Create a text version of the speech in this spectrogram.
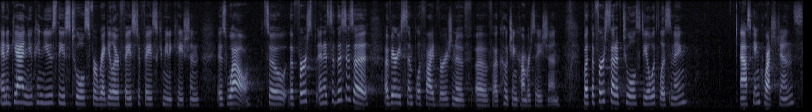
And again, you can use these tools for regular face-to-face -face communication as well. So the first, and it's, this is a, a very simplified version of, of a coaching conversation. But the first set of tools deal with listening, asking questions,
